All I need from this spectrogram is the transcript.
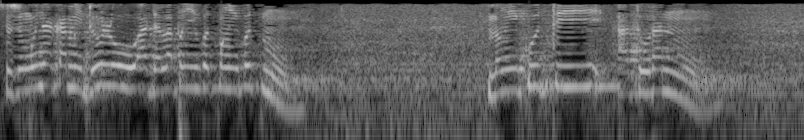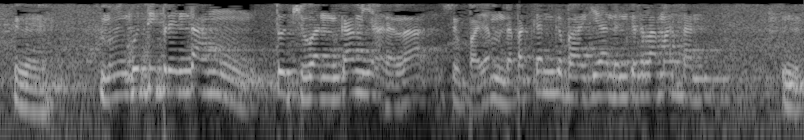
Sesungguhnya kami dulu adalah pengikut-pengikutmu. Mengikuti aturanmu. Nah, mengikuti perintahmu. Tujuan kami adalah supaya mendapatkan kebahagiaan dan keselamatan. Nah,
